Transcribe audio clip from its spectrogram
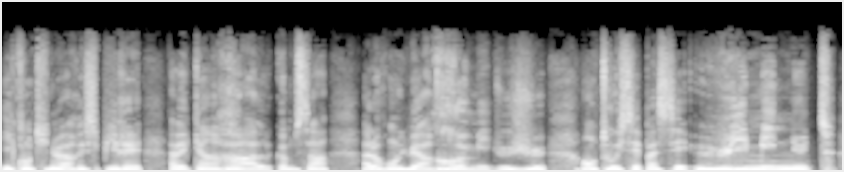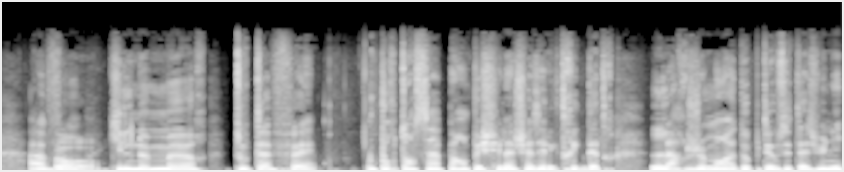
Il continuait à respirer avec un râle comme ça. Alors on lui a remis du jus. En tout, il s'est passé 8 minutes avant Oh. qu'il ne meure tout à fait. Pourtant, ça n'a pas empêché la chaise électrique d'être largement adoptée aux États-Unis.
